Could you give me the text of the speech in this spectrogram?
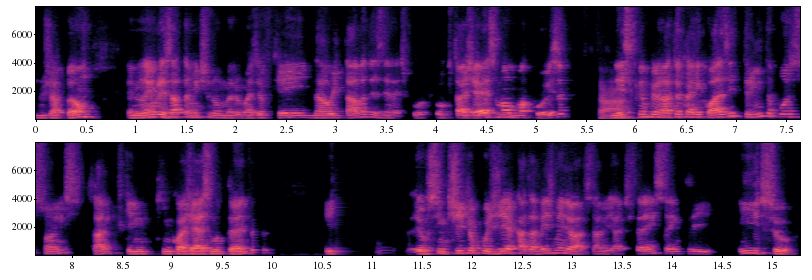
no Japão, eu não lembro exatamente o número, mas eu fiquei na oitava dezena, tipo, octagésima alguma coisa. Tá. Nesse campeonato eu caí quase 30 posições, sabe? Fiquei em quinquagésimo tanto. E eu senti que eu podia cada vez melhor, sabe? A diferença entre isso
